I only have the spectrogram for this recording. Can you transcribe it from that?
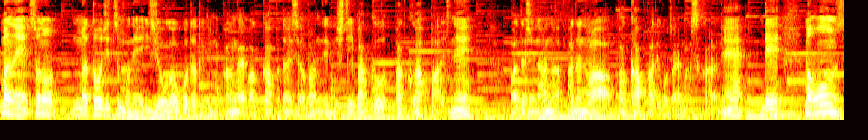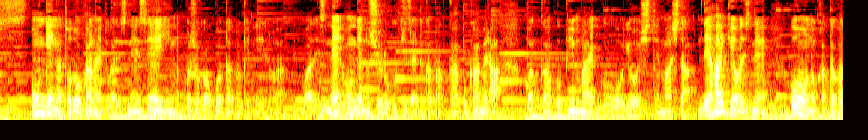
まあね、その、まあ、当日もね、異常が起こった時も考え、バックアップ体制は万全にして、バック、バックアッパーですね。私のあだ名はバックアッパーでございますからね。で、まあ、音声音源が届かないとかですね、製品の故障が起こった時にはですね、音源の収録機材とかバックアップカメラ、バックアップピンマイクを用意してました。で、背景はですね、広報の方々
